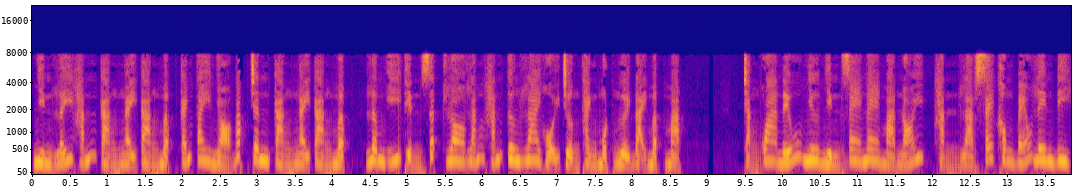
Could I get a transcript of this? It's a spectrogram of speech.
Nhìn lấy hắn càng ngày càng mập cánh tay nhỏ bắp chân càng ngày càng mập, Lâm Ý Thiển rất lo lắng hắn tương lai hội trưởng thành một người đại mập mạp. Chẳng qua nếu như nhìn xe nghe mà nói, hẳn là sẽ không béo lên đi.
